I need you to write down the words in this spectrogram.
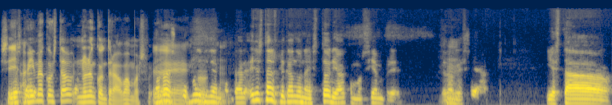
Sí, a mí me ha costado, no lo he encontrado, vamos. es muy difícil eh, encontrar. Ellos están explicando una historia, como siempre, de lo hmm. que sea. Y está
